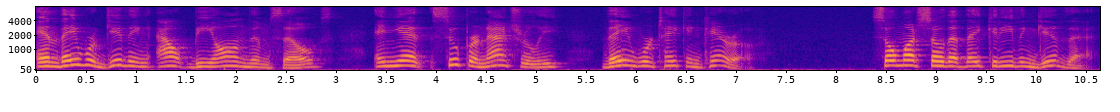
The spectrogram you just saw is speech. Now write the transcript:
And they were giving out beyond themselves, and yet supernaturally, they were taken care of. So much so that they could even give that.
